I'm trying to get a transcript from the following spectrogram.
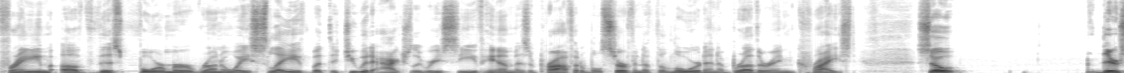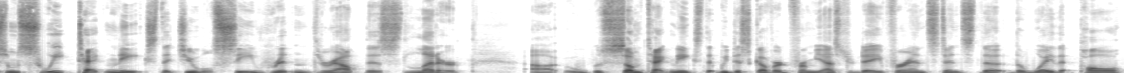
frame of this former runaway slave, but that you would actually receive him as a profitable servant of the Lord and a brother in Christ. So there's some sweet techniques that you will see written throughout this letter uh, some techniques that we discovered from yesterday. For instance, the the way that Paul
